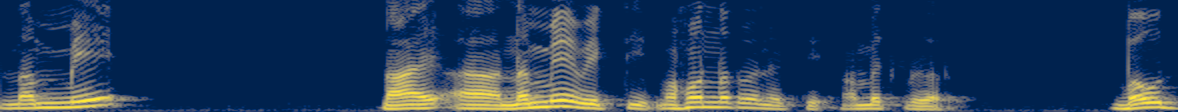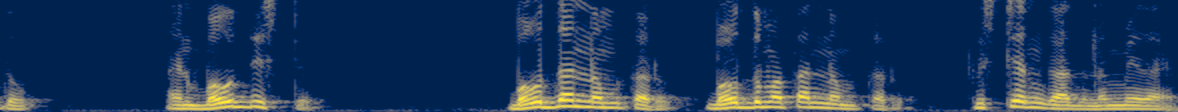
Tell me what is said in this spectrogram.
నమ్మే నా నమ్మే వ్యక్తి మహోన్నతమైన వ్యక్తి అంబేద్కర్ గారు. బౌద్ధం. ఆయన బౌద్ధిస్ట్. బౌద్ధాన్ని నమ్ముతారు. బౌద్ధ మతాన్ని నమ్ముతారు. క్రిస్టియన్ కాదు నమ్మేది ఆయన.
